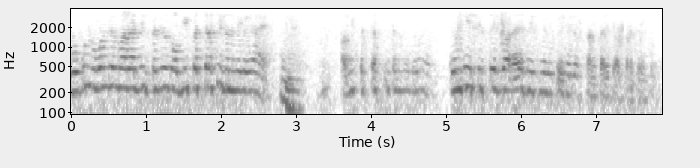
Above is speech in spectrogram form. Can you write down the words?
गोकुल भवन से महाराज जी फिर तो अभी पचासी सन में गया है अभी पचासी सन में गया है उनकी शिष्य एक बार आए थे इसमें रुके थे जब संकर का पढ़ते थे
